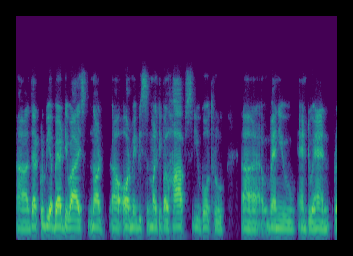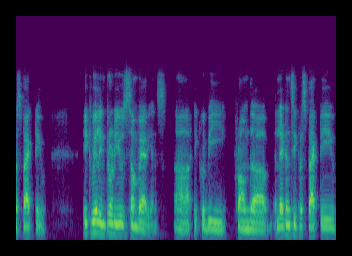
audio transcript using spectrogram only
uh, there could be a bad device, not uh, or maybe multiple hops you go through uh, when you end-to-end perspective. It will introduce some variance. Uh, it could be from the latency perspective,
